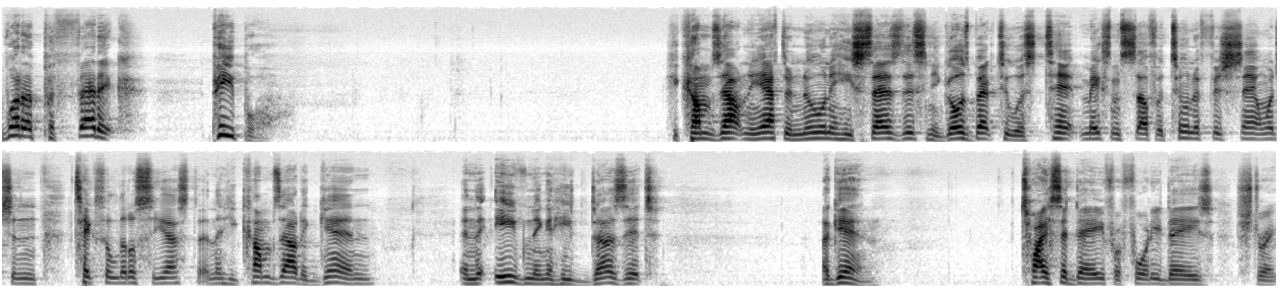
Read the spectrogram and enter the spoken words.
What a pathetic people. He comes out in the afternoon and he says this, and he goes back to his tent, makes himself a tuna fish sandwich, and takes a little siesta. And then he comes out again in the evening and he does it again, twice a day for 40 days straight.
